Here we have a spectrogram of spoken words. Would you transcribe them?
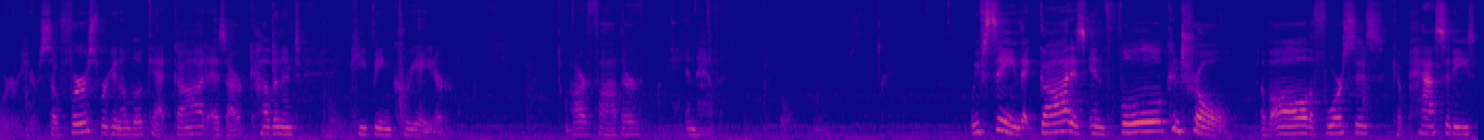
order here. So, first, we're going to look at God as our covenant keeping creator, our Father in heaven. We've seen that God is in full control of all the forces, capacities,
